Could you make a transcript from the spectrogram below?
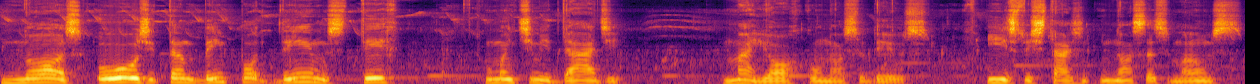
nós hoje também podemos ter uma intimidade maior com o nosso Deus. Isto está em nossas mãos,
